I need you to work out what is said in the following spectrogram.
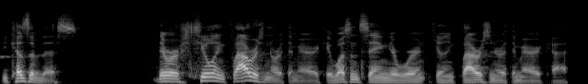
because of this there were healing flowers in North America. It wasn't saying there weren't healing flowers in North America,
